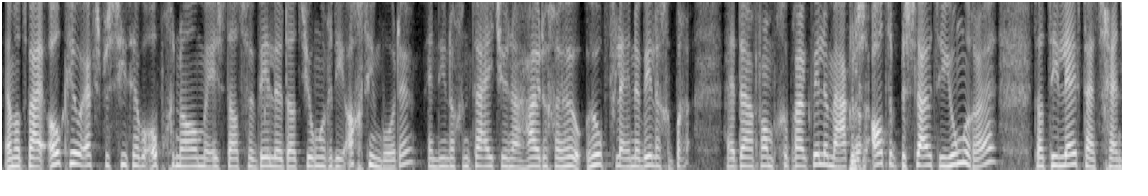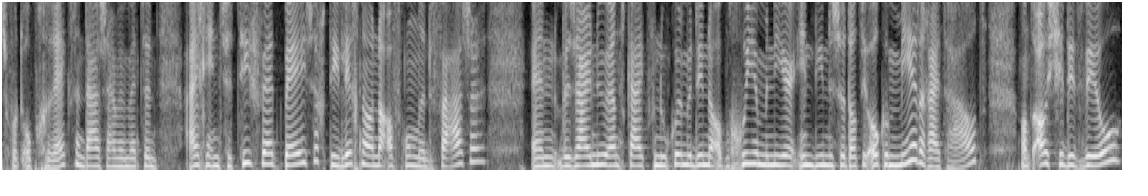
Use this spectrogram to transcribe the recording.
En wat wij ook heel expliciet hebben opgenomen... is dat we willen dat jongeren die 18 worden... en die nog een tijdje naar huidige hul- hulpverlener willen daarvan gebruik willen maken. Ja. Dus altijd besluiten jongeren dat die leeftijdsgrens wordt opgerekt. En daar zijn we met een eigen initiatiefwet bezig. Die ligt nou in de afrondende fase. En we zijn nu aan het kijken van hoe kunnen we die nou op een goede manier indienen... zodat die ook een meerderheid haalt. Want als je dit wil,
